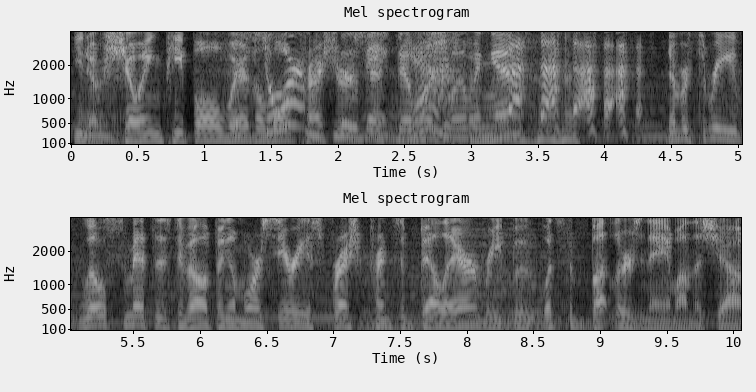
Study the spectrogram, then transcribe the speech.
you know, showing people where the, low pressure moving. system Yeah. was moving in. Number three, Will Smith is developing a more serious Fresh Prince of Bel Air reboot. What's the butler's name on the show?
